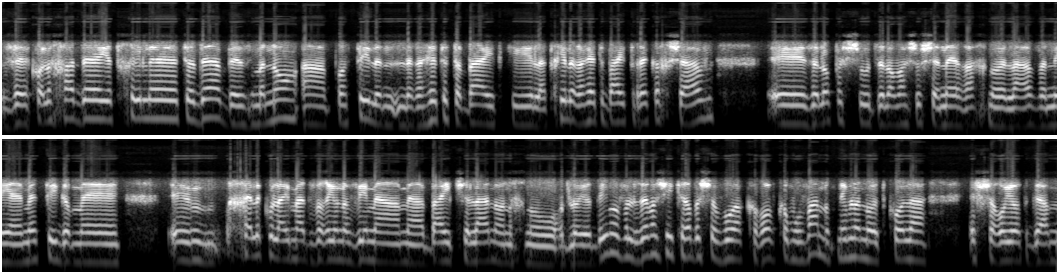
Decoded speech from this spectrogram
וכל אחד uh, יתחיל, uh, אתה יודע, בזמנו הפרטי לרהט את הבית, כי להתחיל לרהט בית ריק עכשיו, אה, זה לא פשוט, זה לא משהו שנערכנו אליו. אני, האמת היא, גם אה, אה, חלק אולי מהדברים נביא מה, מהבית שלנו, אנחנו עוד לא יודעים, אבל זה מה שיקרה בשבוע הקרוב. כמובן, נותנים לנו את כל האפשרויות גם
